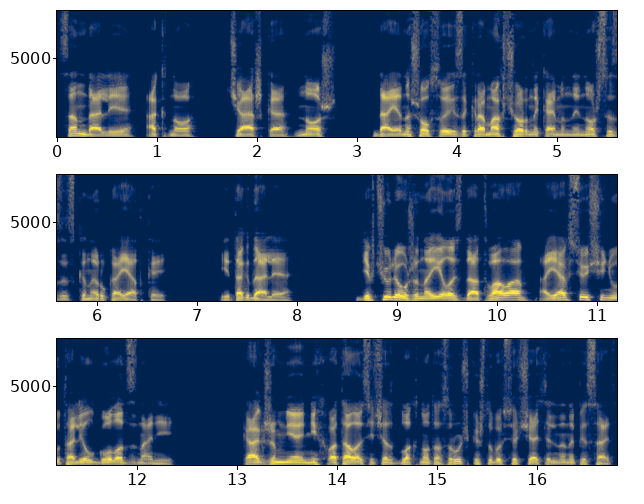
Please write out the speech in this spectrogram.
сандалии, окно, чашка, нож, Да, я нашел в своих закромах черный каменный нож с изысканной рукояткой. И так далее. Девчуля уже наелась до отвала, а я все еще не утолил голод знаний. Как же мне не хватало сейчас блокнота с ручкой, чтобы все тщательно написать.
